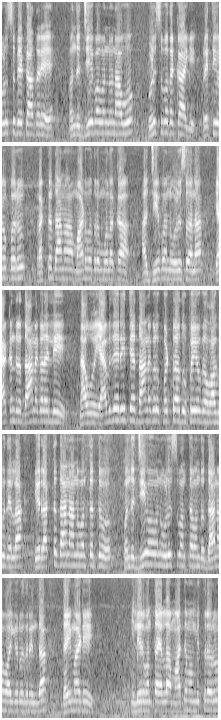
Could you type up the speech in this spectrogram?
ಉಳಿಸಬೇಕಾದರೆ ಒಂದು ಜೀವವನ್ನು ನಾವು ಉಳಿಸುವುದಕ್ಕಾಗಿ ಪ್ರತಿಯೊಬ್ಬರು ರಕ್ತದಾನ ಮಾಡುವುದರ ಮೂಲಕ ಆ ಜೀವವನ್ನು ಉಳಿಸೋಣ. ಯಾಕಂದರೆ ದಾನಗಳಲ್ಲಿ ನಾವು ಯಾವುದೇ ರೀತಿಯ ದಾನಗಳು ಕೊಟ್ಟರೆ ಅದು ಉಪಯೋಗವಾಗುವುದಿಲ್ಲ. ಈ ರಕ್ತದಾನ ಅನ್ನುವಂಥದ್ದು ಒಂದು ಜೀವವನ್ನು ಉಳಿಸುವಂಥ ಒಂದು ದಾನವಾಗಿರುವುದರಿಂದ ದಯಮಾಡಿ ಇಲ್ಲಿರುವಂಥ ಎಲ್ಲ ಮಾಧ್ಯಮ ಮಿತ್ರರು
